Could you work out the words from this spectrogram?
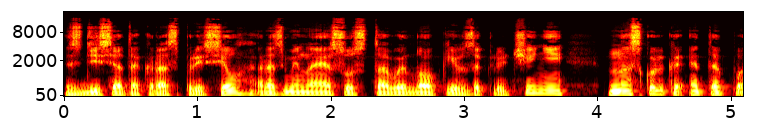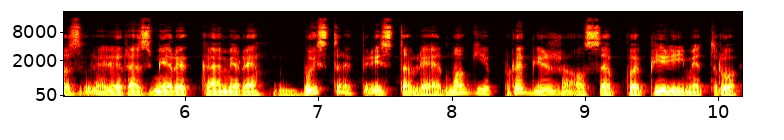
С десяток раз присел, разминая суставы ног и в заключении – насколько это позволяли размеры камеры, быстро переставляя ноги, пробежался по периметру.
